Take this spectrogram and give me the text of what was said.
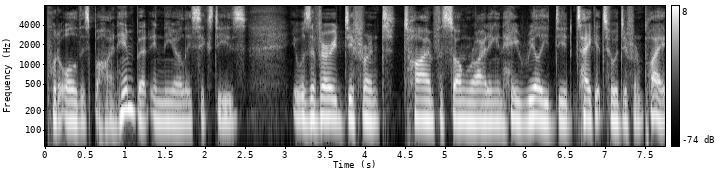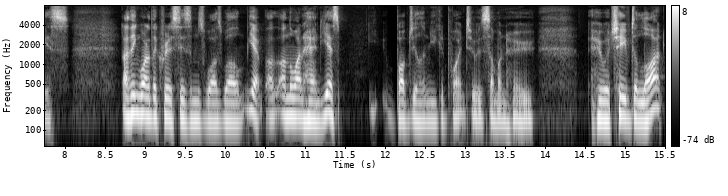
put all of this behind him, but in the early '60s, it was a very different time for songwriting, and he really did take it to a different place. I think one of the criticisms was, well, yeah, on the one hand, yes, Bob Dylan you could point to as someone who who achieved a lot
